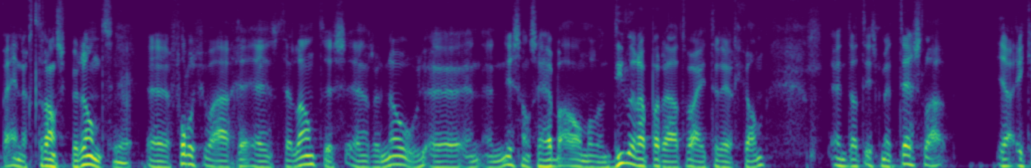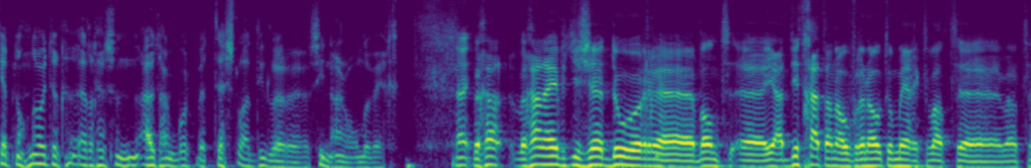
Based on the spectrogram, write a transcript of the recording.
weinig transparant. Volkswagen en Stellantis en Renault en, en Nissan, ze hebben allemaal een dealerapparaat waar je terecht kan. En dat is met Tesla ja, ik heb nog nooit ergens een uithangbord met Tesla dealer uh, zien hangen onderweg. Nee. We, gaan, we gaan eventjes uh, door, uh, want ja, dit gaat dan over een automerk wat, wat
